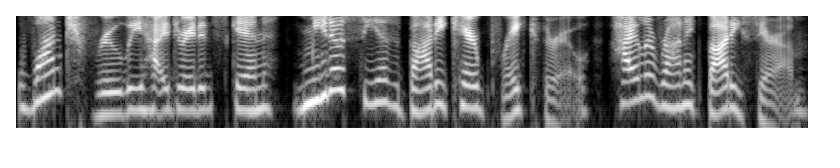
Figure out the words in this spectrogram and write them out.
Want truly hydrated skin? Medocia's Body Care Breakthrough Hyaluronic Body Serum.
